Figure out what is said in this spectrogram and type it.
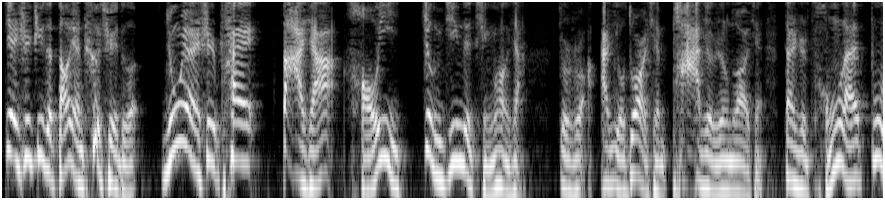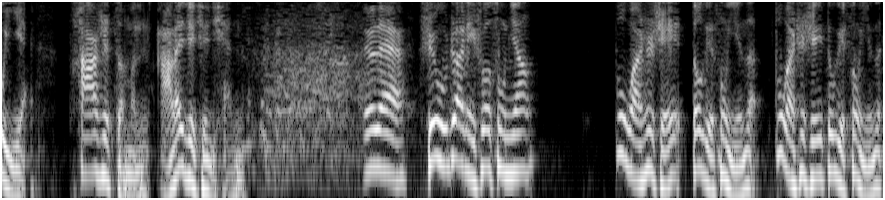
电视剧的导演特缺德，永远是拍大侠豪义正经的情况下，就是说啊有多少钱，啪就扔多少钱，但是从来不演他是怎么拿来这些钱的，对不对？《水浒传》里说宋江，不管是谁都给送银子，不管是谁都给送银子，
